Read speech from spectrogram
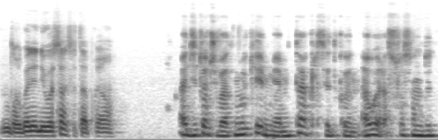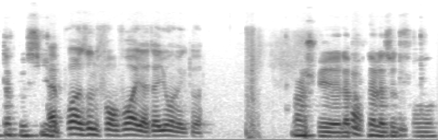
dragonnet niveau 5, ça taperait un. Ah, dis-toi, tu vas te moquer, mais elle me tacle cette conne. Ah ouais, elle a 62 de tacle aussi. Ah, prends la zone fourvoie, il y a Taillon avec toi. Non, je vais la là, la zone pour.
